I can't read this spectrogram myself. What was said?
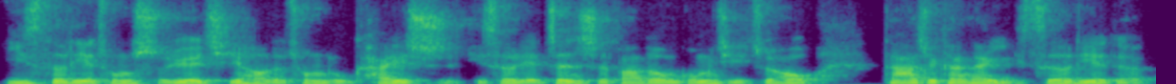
以色列从十月七号的冲突开始，以色列正式发动攻击之后，大家去看看以色列的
